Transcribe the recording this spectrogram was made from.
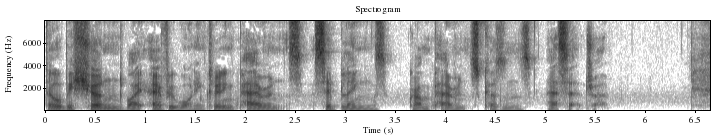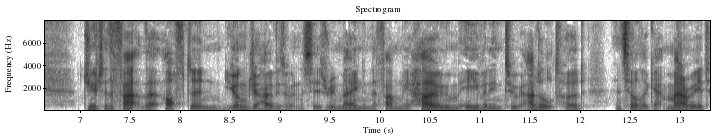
they will be shunned by everyone, including parents, siblings, grandparents, cousins, etc. Due to the fact that often young Jehovah's Witnesses remain in the family home even into adulthood until they get married,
